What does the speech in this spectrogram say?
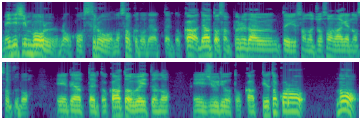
メディシンボールのこうスローの速度であったりとか、で、あとはそのプルダウンというその助走投げの速度であったりとか、あとはウェイトの重量とかっていうところの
